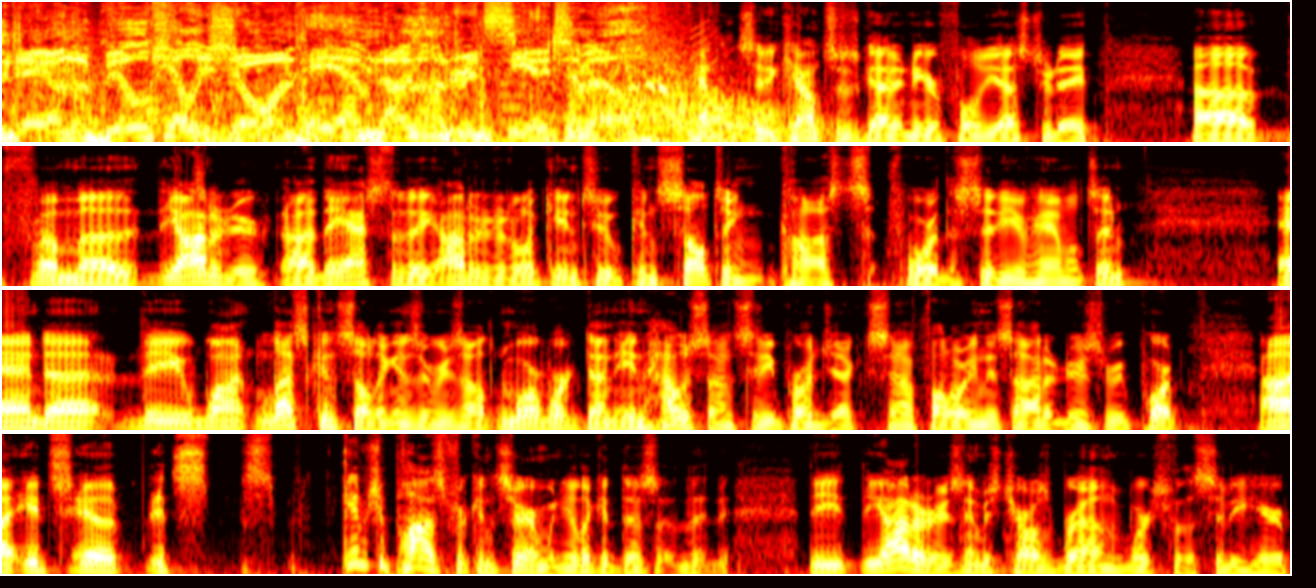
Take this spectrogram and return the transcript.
Today on The Bill Kelly Show on AM 900 CHML. Hamilton City Councilors got an earful yesterday uh, from uh, the auditor. Uh, they asked the auditor to look into consulting costs for the city of Hamilton. And uh, they want less consulting as a result, and more work done in house on city projects uh, following this auditor's report. Uh, it's it's gives you pause for concern when you look at this. The, the, the auditor, his name is Charles Brown, works for the city here.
